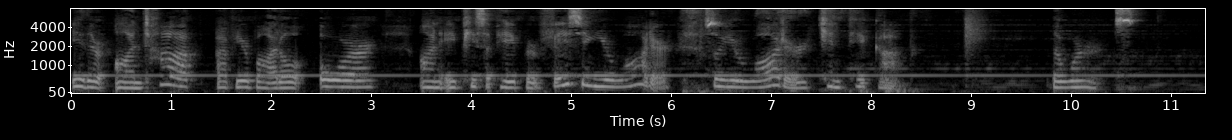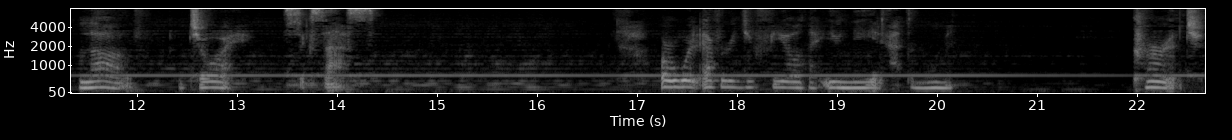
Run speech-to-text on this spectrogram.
either on top of your bottle or on a piece of paper facing your water so your water can pick up the words love, joy, success, or whatever you feel that you need at the moment. Courage.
